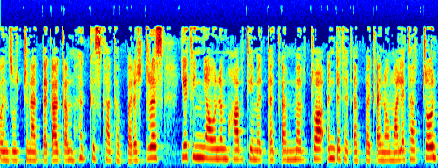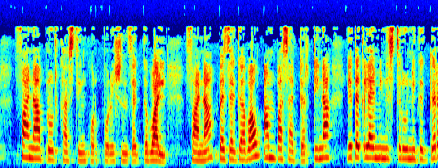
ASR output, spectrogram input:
ወንዞችን አጠቃቀም ሕግ እስካከበረች ድረስ የትኛውንም ሀብት የመጠቀም መብቷ እንደተጠበቀ ነው ማለታቸውን ፋና ብሮድካስቲንግ ኮርፖሬሽን ዘግቧል። ፋና በዘገባው አምባሳደር ዲና የጠቅላይ ሚኒስትሩ ንግግር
